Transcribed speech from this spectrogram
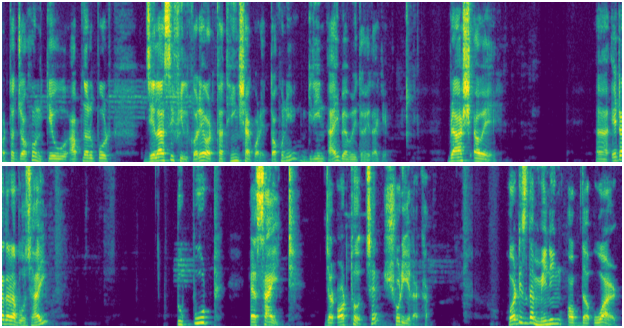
অর্থাৎ যখন কেউ আপনার উপর জেলাসি ফিল করে, অর্থাৎ হিংসা করে, তখনই গ্রিন আই ব্যবহৃত হয়ে থাকে। ব্রাশ অ্যাওয়ে এটা দ্বারা বোঝায় টু পুট অ্যাসাইট যার অর্থ হচ্ছে সরিয়ে রাখা। What is the meaning of the word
